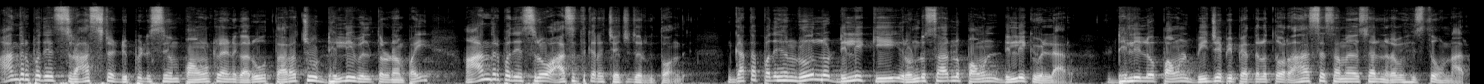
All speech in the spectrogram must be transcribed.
ఆంధ్రప్రదేశ్ రాష్ట్ర డిప్యూటీ సీఎం పవన్ కళ్యాణ్ గారు తరచూ ఢిల్లీ వెళ్తుండడంపై ఆంధ్రప్రదేశ్లో ఆసక్తికర చర్చ జరుగుతోంది. గత పదిహేను రోజుల్లో ఢిల్లీకి రెండుసార్లు పవన్ ఢిల్లీకి వెళ్ళారు. ఢిల్లీలో పవన్ బీజేపీ పెద్దలతో రహస్య సమావేశాలు నిర్వహిస్తూ ఉన్నారు.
